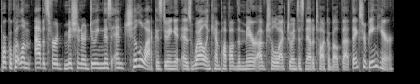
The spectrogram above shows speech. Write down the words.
Port Coquitlam, Abbotsford, Mission are doing this, and Chilliwack is doing it as well. And Ken Popove, the mayor of Chilliwack, joins us now to talk about that. Thanks for being here.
